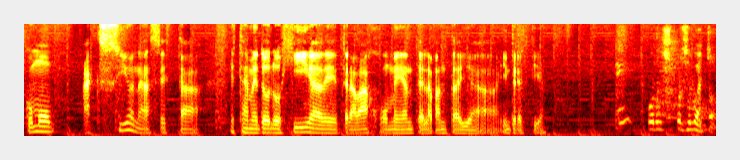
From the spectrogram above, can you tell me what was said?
cómo, accionas esta, esta metodología de trabajo mediante la pantalla interactiva? por, por supuesto.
